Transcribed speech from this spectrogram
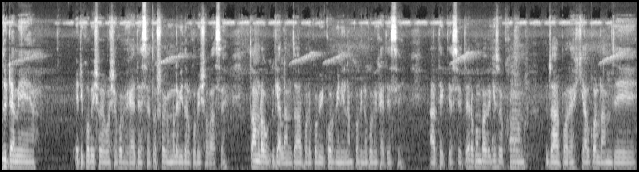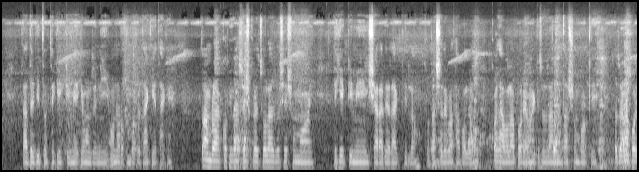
দুইটা মেয়ে এটি কবি শপে বসে কবি খাইতেছে, তো শপিং মলের ভিতরে কবি শপ আছে। তো আমরাও গেলাম, যাওয়ার পরে কফি কফি নিলাম কফি না কফি খাইতেছি আর দেখতেছি। তো এরকমভাবে কিছুক্ষণ যাওয়ার পরে খেয়াল করলাম যে তাদের ভিতর থেকে একটি মেয়ে কেমন জানি অন্যরকমভাবে তাকিয়ে থাকে। তো আমরা কফি খাওয়া শেষ করে চলে আসব সে সময় দেখি একটি মেয়ে ইশারা দিয়ে ডাক দিল। তো তার সাথে কথা বললাম। কথা বলার পরে অনেক কিছু জানলাম তার সম্পর্কে। তো জানার পরে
